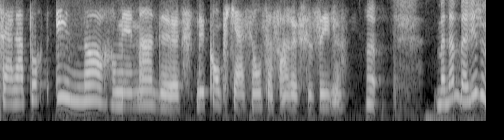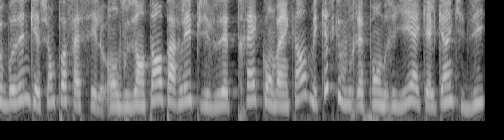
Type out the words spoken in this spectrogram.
Ça apporte énormément de, de complications se faire refuser. Là. Madame Barry, je vais vous poser une question pas facile. On vous entend parler puis vous êtes très convaincante, mais qu'est-ce que vous répondriez à quelqu'un qui dit,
